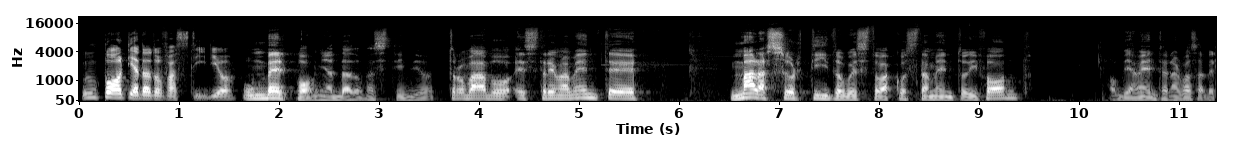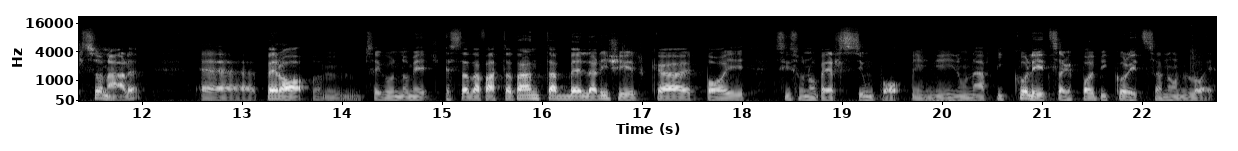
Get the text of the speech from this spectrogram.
un po' ti ha dato fastidio. Un bel po' mi ha dato fastidio. Trovavo estremamente mal assortito questo accostamento di font. Ovviamente è una cosa personale, eh, però mm, secondo me è stata fatta tanta bella ricerca e poi si sono persi un po' in, in una piccolezza che poi piccolezza non lo è.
